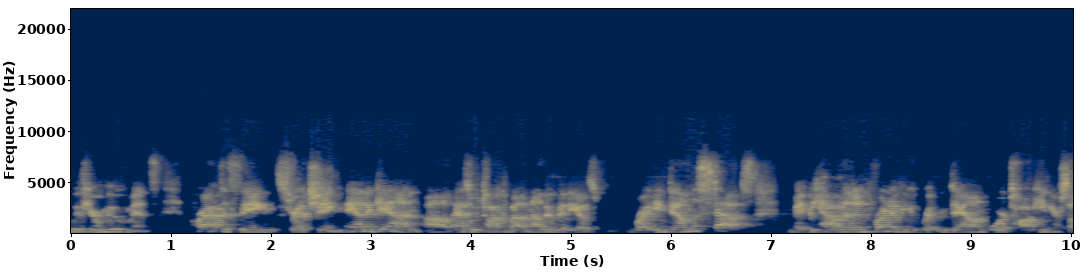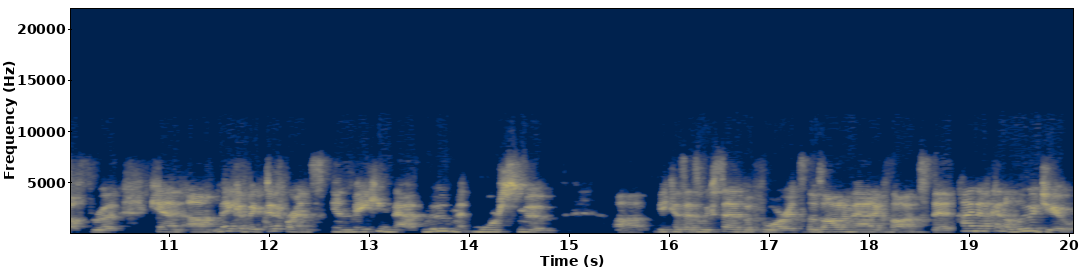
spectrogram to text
with your movements. Practicing stretching. And again, uh, as we've talked about in other videos, writing down the steps, maybe have it in front of you written down or talking yourself through it can um, make a big difference in making that movement more smooth. Uh, because as we've said before, it's those automatic thoughts that kind of can elude you.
